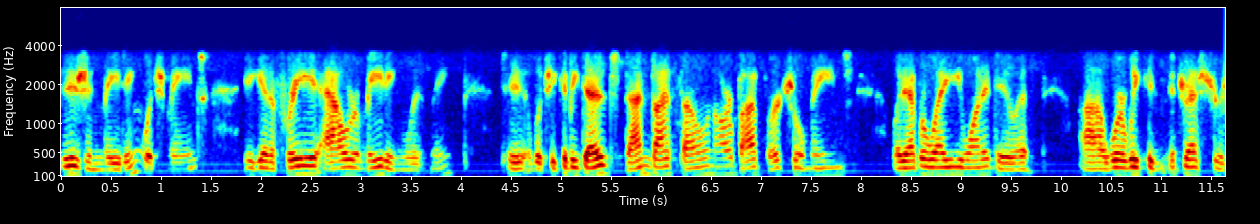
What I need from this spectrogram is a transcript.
vision meeting, which means you get a free hour meeting with me, to which it could be done, done by phone or by virtual means, whatever way you want to do it, uh, where we could address your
